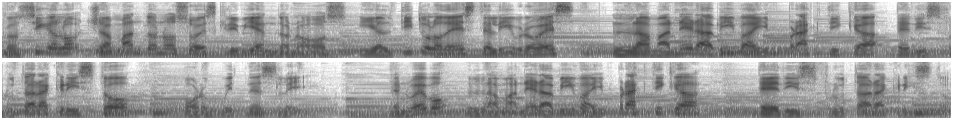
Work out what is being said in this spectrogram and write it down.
Consígalo llamándonos o escribiéndonos y el título de este libro es La manera viva y práctica de disfrutar a Cristo por Witness Lee. De nuevo, la manera viva y práctica de disfrutar a Cristo.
